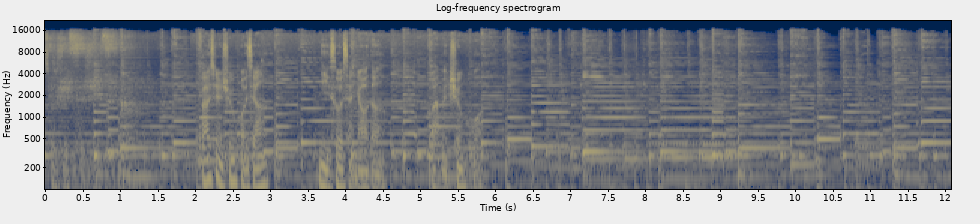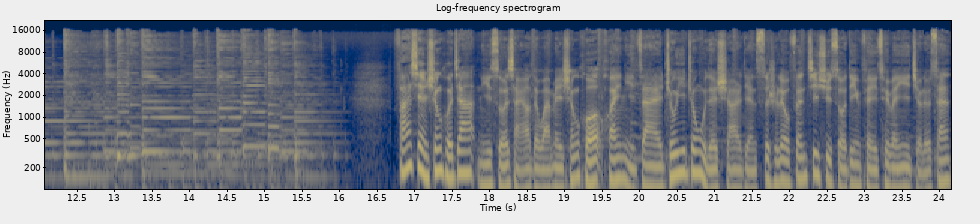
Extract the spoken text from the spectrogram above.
就是此时此刻，发现生活家，你所想要的完美生活。发现生活家，你所想要的完美生活。欢迎你在周一中午的十二点四十六分继续锁定翡翠文艺九六三，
